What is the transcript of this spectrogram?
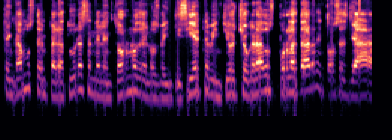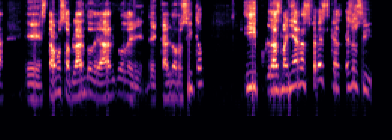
tengamos temperaturas en el entorno de los 27, 28 grados por la tarde, entonces ya eh, estamos hablando de algo de, de. Y las mañanas frescas, eso sí,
